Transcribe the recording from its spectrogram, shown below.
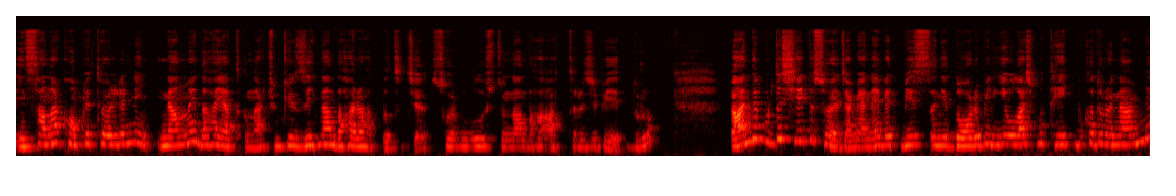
İnsanlar komple teorilerine inanmaya daha yatkınlar. Çünkü zihnen daha rahatlatıcı, sorumluluğu üstünden daha arttırıcı bir durum. Ben de burada şey de söyleyeceğim. Yani evet biz hani doğru bilgiye ulaşma teyit bu kadar önemli.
